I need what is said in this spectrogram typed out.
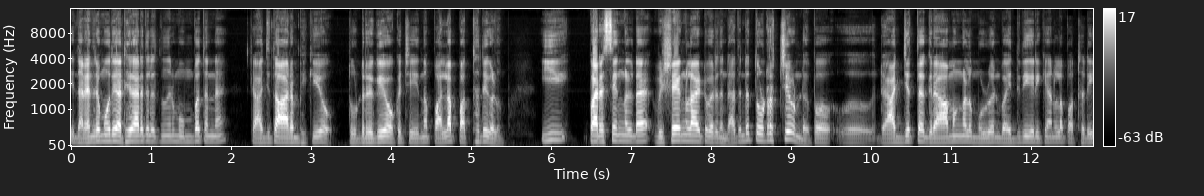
ഈ നരേന്ദ്രമോദി അധികാരത്തിലെത്തുന്നതിന് മുമ്പ് തന്നെ രാജ്യത്ത് ആരംഭിക്കുകയോ തുടരുകയോ ഒക്കെ ചെയ്യുന്ന പല പദ്ധതികളും ഈ പരസ്യങ്ങളുടെ വിഷയങ്ങളായിട്ട് വരുന്നുണ്ട്. അതിന്റെ തുടർച്ചയുണ്ട്. ഇപ്പോൾ രാജ്യത്തെ ഗ്രാമങ്ങൾ മുഴുവൻ വൈദ്യുതീകരിക്കാനുള്ള പദ്ധതി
